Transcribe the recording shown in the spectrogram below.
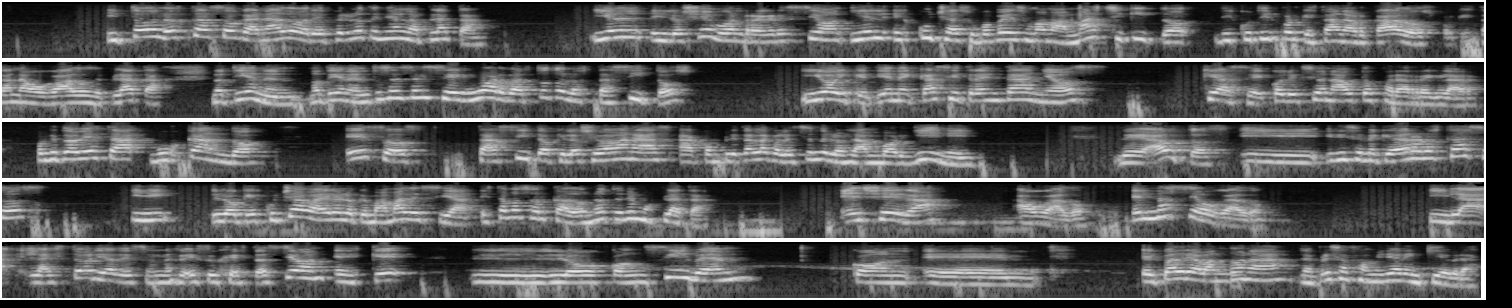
y todos los tazos ganadores, pero no tenían la plata. Y él y lo llevo en regresión y él escucha a su papá y a su mamá más chiquito discutir porque están ahorcados, porque están ahogados de plata. No tienen, no tienen. Entonces él se guarda todos los tacitos y hoy que tiene casi 30 años, ¿qué hace? Colecciona autos para arreglar. Porque todavía está buscando esos tacitos que lo llevaban a completar la colección de los Lamborghini de autos. Y, dice, me quedaron los tazos y lo que escuchaba era lo que mamá decía, estamos ahorcados, no tenemos plata. Él llega ahogado, él nace ahogado. Y la, la historia de su, de su gestación es que lo conciben con... Eh, el padre abandona la empresa familiar en quiebra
